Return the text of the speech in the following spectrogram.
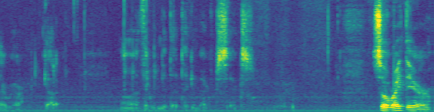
There we are. Got it. Uh, I think we can get that taken back for six. So right there,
